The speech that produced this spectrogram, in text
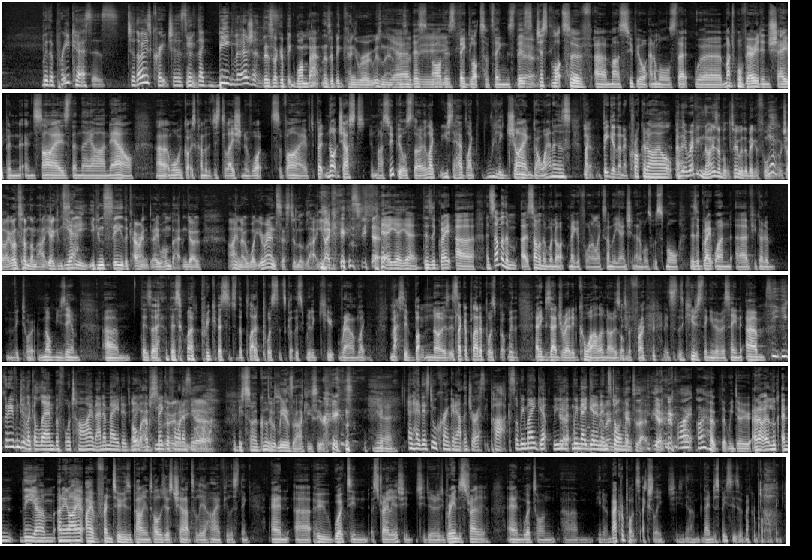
were the precursors to those creatures, so like big versions. There's like a big wombat and there's a big kangaroo, isn't there? Yeah, a there's oh, big- there's big lots of things. There's Yeah. just lots of uh, marsupial animals that were much more varied in shape and, and size than they are now. Uh, and what we've got is kind of the distillation of what survived, but not just marsupials though. Like we used to have like really giant goannas, like Yeah. bigger than a crocodile. And like- they're recognizable too with the bigger fauna, Yeah. which I like. Well, some of them are. You, you can Yeah. see you can see the current day wombat and go, I know what your ancestor looked like. Like, yeah. yeah, yeah, yeah. There's a great, uh, and some of them, uh, some of them were not megafauna. Like some of the ancient animals were small. There's a great one uh, if you go to Victoria Melbourne Museum. Um, there's a there's one precursor to the platypus that's got this really cute round, like massive button nose. It's like a platypus but with an exaggerated koala nose on the front. it's the cutest thing you've ever seen. Um, so you could even do like a Land Before Time animated Oh, me- megafauna series. Yeah. It'd be so good. Do a Miyazaki series. yeah. And hey, they're still cranking out the Jurassic Park, so we may get we, Yeah. we may get an We may well installment. get to that. Yeah. I, I hope that we do. And I look, and the, um, I mean, I, I have a friend too who's a paleontologist. Shout out to Leah High if you're listening. And uh, who worked in Australia. She, she did a degree in Australia and worked on, um, you know, macropods actually. She um, named a species of macropod, I think.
